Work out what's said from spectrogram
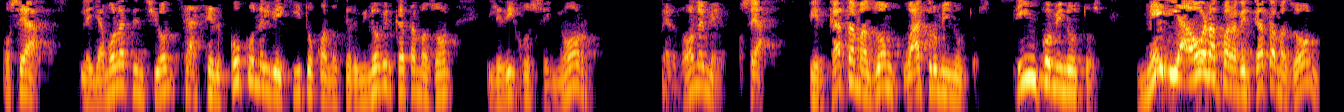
O sea, le llamó la atención, se acercó con el viejito cuando terminó Birkat Amazon y le dijo, Señor, perdóneme. O sea, Birkat Amazon, cuatro minutos, cinco minutos, media hora para Birkat Amazon.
